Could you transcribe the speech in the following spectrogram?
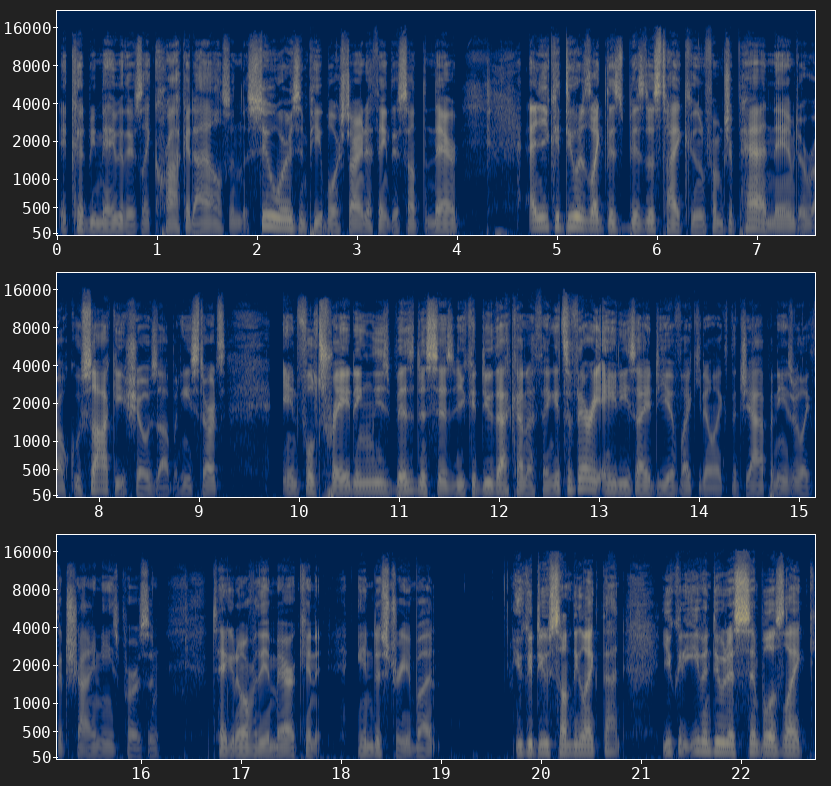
It could be maybe there's like crocodiles in the sewers and people are starting to think there's something there. And you could do it as like this business tycoon from Japan named Oroku Saki shows up and he starts infiltrating these businesses and you could do that kind of thing. It's a very 80s idea of like, you know, like the Japanese or like the Chinese person taking over the American industry, but you could do something like that. You could even do it as simple as like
